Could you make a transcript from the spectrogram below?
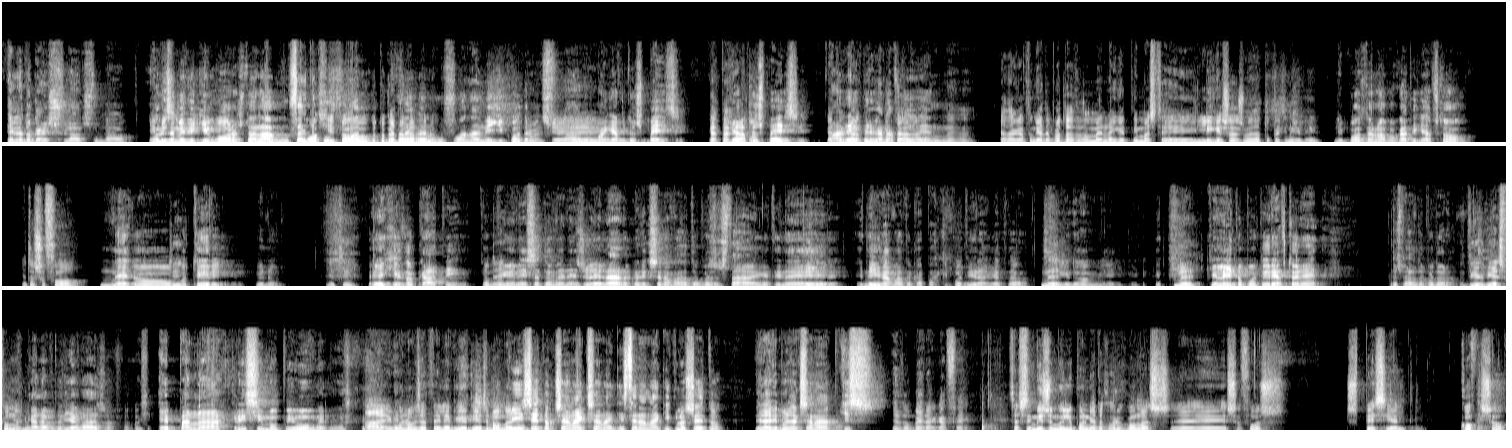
θέλει να το κάνει στους φιλάθλους του ΠΑΟΚ. Χωρίς Εμείς- να είμαι δικηγόρος του, αλλά μου φαίνεται Όχι, κουφό, το- το καταλαβαίνω. μου φαίνεται κουφό να ανοίγει κόντρα με τους φιλάθλους. Ε, Μα για αυτούς παίζει. Για Καταγράφω, αυτούς παίζει. Αν δεν καταγράφουμε υπήρχαν και αυτοί, τα- δεν. καταγράφουμε για τα πρώτα δεδομένα γιατί είμαστε λίγες ώρες μετά το παιχνίδι. Λοιπόν, θέλω να πω κάτι για αυτό. Για το σοφό. Ναι, το Τι; ποτήρι. Είναι. Γιατί; Έχει εδώ κάτι το Ναι. οποίο είναι σαν τον Βενεζουελάνο και δεν ξέρω αν θα το πω σωστά. Γιατί είναι, Τι λέει; είναι Τι είναι; γαμάτο καπάκι ποτήρα γι' αυτό. Ναι. Συγγνώμη. Ναι. Και λέει το ποτήρι αυτό είναι. Προσπαθώ να το πω τώρα. Βιοδιασπόμενο. Καλά που το διαβάζω. Όχι. Επαναχρησιμοποιούμενο. Α, εγώ νόμιζα ότι θα λέει βιοδιασπόμενο. Χρησιμοποίησε το ξανά και ξανά και ύστερα ανακύκλωσέ το. Δηλαδή μπορείς να ξαναπιείς εδώ πέρα καφέ. Σα θυμίζουμε λοιπόν για το χορηγό μας ε, σοφός Specialty Coffee Shop.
